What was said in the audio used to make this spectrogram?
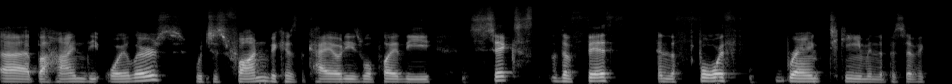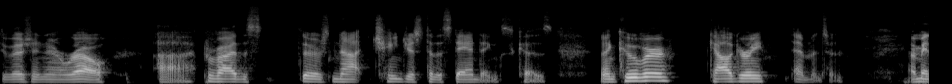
uh, behind the Oilers, which is fun because the Coyotes will play the sixth, the fifth, and the fourth ranked team in the Pacific Division in a row, uh, provided this, there's not changes to the standings because Vancouver, Calgary, Edmonton. I mean,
